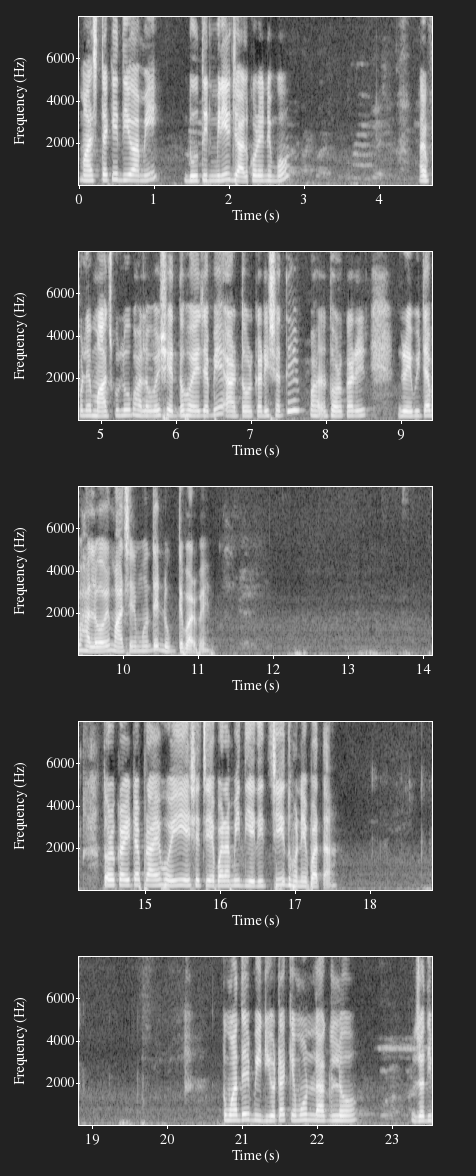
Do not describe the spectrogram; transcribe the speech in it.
মাছটাকে দিয়ে আমি দু তিন মিনিট জাল করে নেব। আর ফলে মাছগুলো ভালোভাবে সেদ্ধ হয়ে যাবে, আর তরকারির সাথে, তরকারির গ্রেভিটা ভালোভাবে মাছের মধ্যে ঢুকতে পারবে। তরকারিটা প্রায় হয়েই এসেছে, এবার আমি দিয়ে দিচ্ছি ধনে পাতা। তোমাদের ভিডিওটা কেমন লাগল? যদি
